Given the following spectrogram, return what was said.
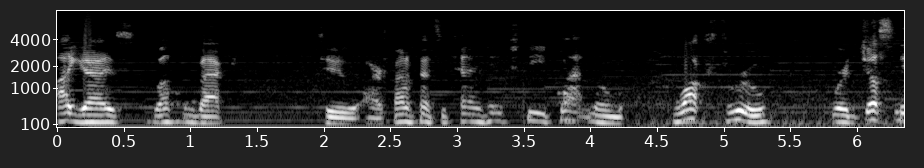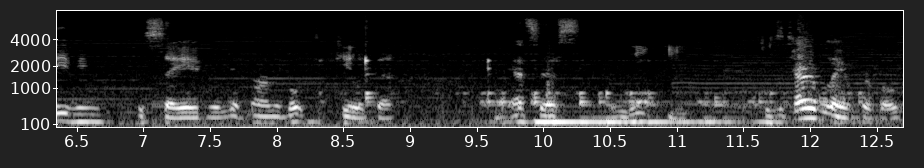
Hi guys, welcome back to our Final Fantasy X HD Platinum walkthrough. We're just leaving the save. We're getting on the boat to Kilika, SS Liki, which is a terrible name for a boat.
